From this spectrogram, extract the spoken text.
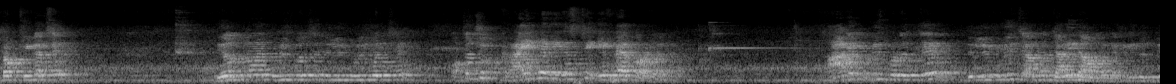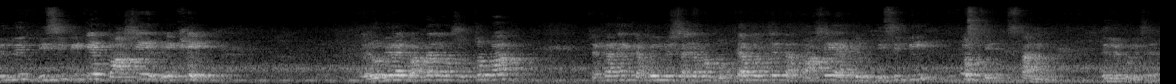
সব ঠিক আছে। নিয়ন্ত্রণে পুলিশ বলছে দিল্লি পুলিশ বলছে, অথচ ক্রাইমের এগেনস্টে এফআইআর করা যাবে আগে পুলিশ বলেছে দিল্লি পুলিশ আমরা জানি না আমাদের কাছে, কিন্তু দিল্লি ডিসিপি কে পাশে রেখে রবিবার ঘটনা যখন সূত্রপাত, সেখানে কপিল মিশ্রা যখন বক্তৃতা করছে, তার পাশে একজন ডিসিপি উপস্থিত স্থানীয় দিল্লি পুলিশের।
